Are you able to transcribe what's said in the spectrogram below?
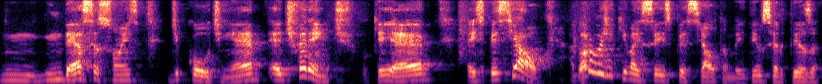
em 10 sessões de coaching. É, é diferente, ok? É, é especial. Agora, hoje aqui vai ser especial também, tenho certeza,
